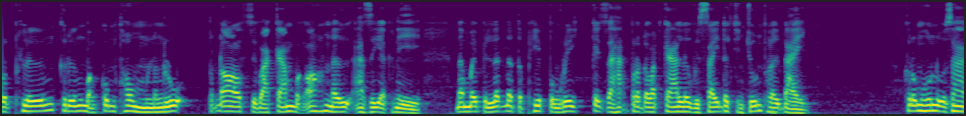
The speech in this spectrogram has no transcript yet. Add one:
រថភ្លើងគ្រឿងបង្គុំធំនិងលក់ផ្ដល់សេវាកម្មបង្អស់នៅអាស៊ីអាគ្នេយ៍ដើម្បីផលិតលទ្ធភាពពង្រីកកិច្ចសហប្រតិបត្តិការលើវិស័យដឹកជញ្ជូនផ្លូវដែក។ ក្រុមហ៊ុនឧស្សាហ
